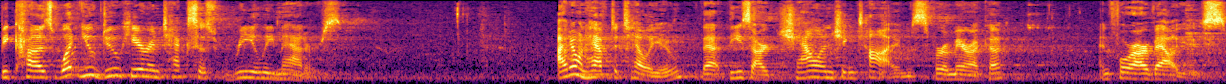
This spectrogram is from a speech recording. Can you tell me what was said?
because what you do here in Texas really matters. I don't have to tell you that these are challenging times for America and for our values.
